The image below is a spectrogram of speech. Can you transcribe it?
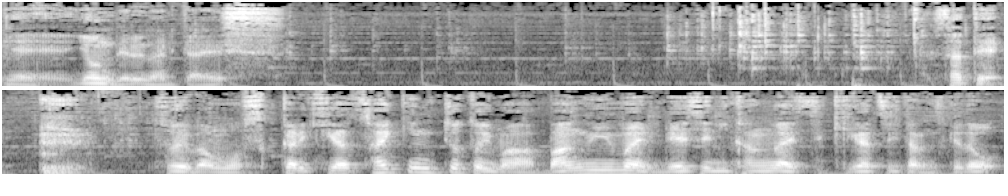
えー読んでる成田です。さて、そういえばもうすっかり気が、最近ちょっと今番組前に冷静に考えて気がついたんですけど、そうい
